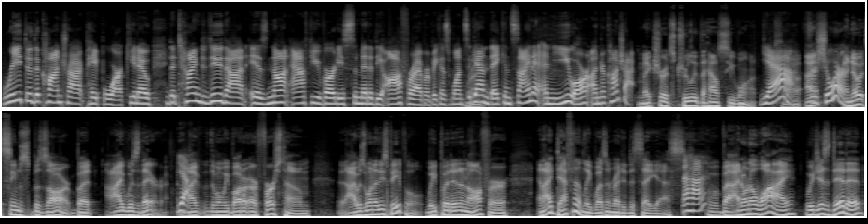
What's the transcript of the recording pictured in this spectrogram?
Read through the contract paperwork. You know, the time to do that is not after you've already submitted the offer over because once again, they can sign it and you are under contract. Make sure it's truly the house you want. Yeah, for I, sure. I know it seems bizarre, but I was there. Yeah. My, when we bought our first home, I was one of these people. We put in an offer, and I definitely wasn't ready to say yes. Uh-huh. But I don't know why. We just did it.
